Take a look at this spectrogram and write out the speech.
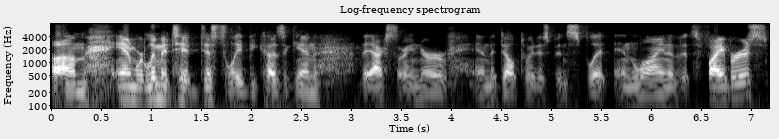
Um, and we're limited distally because, again, the axillary nerve and the deltoid has been split in line of its fibers.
